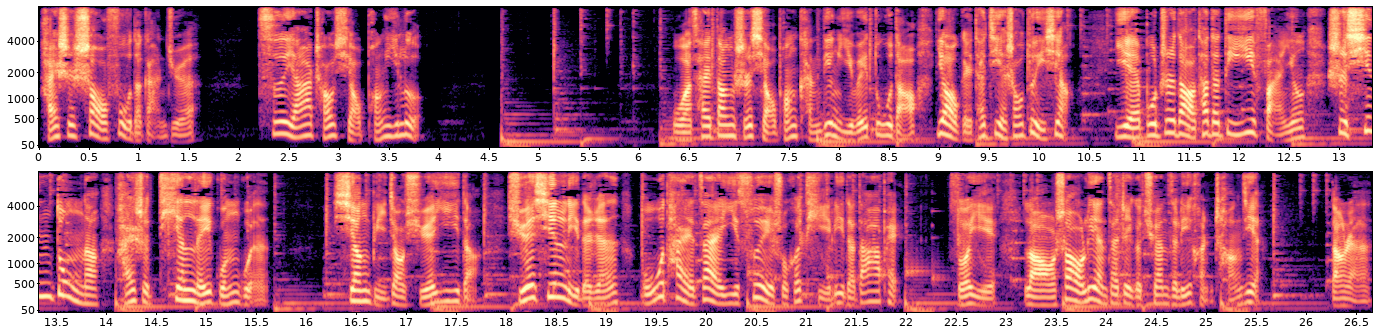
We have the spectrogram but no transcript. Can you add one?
还是少妇的感觉，呲牙朝小鹏一乐。我猜当时小鹏肯定以为督导要给他介绍对象，也不知道他的第一反应是心动呢，还是天雷滚滚。相比较学医的。学心理的人不太在意岁数和体力的搭配，所以老少恋在这个圈子里很常见。当然，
